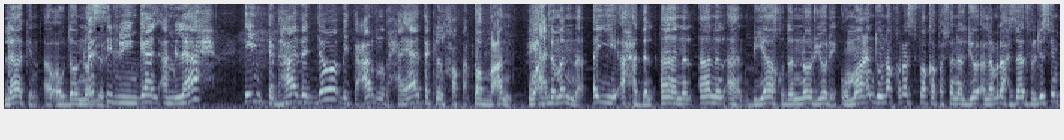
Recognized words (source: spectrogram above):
لكن أو أو دواء بس. إنه ينقال أملاح انت بهذا الدواء بتعرض حياتك للخطر. طبعا. وأتمنى أي أحد الآن الآن الآن بياخذ النوريوريك وما عنده نقرس فقط عشان الأملاح زاد في الجسم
